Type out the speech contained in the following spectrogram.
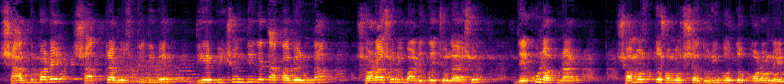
সাতবারে সাতটা মিষ্টি দিবেন, দিয়ে পিছন দিকে তাকাবেন না, সরাসরি বাড়িতে চলে আসুন। দেখুন আপনার সমস্ত সমস্যা দূরীভূত করণের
